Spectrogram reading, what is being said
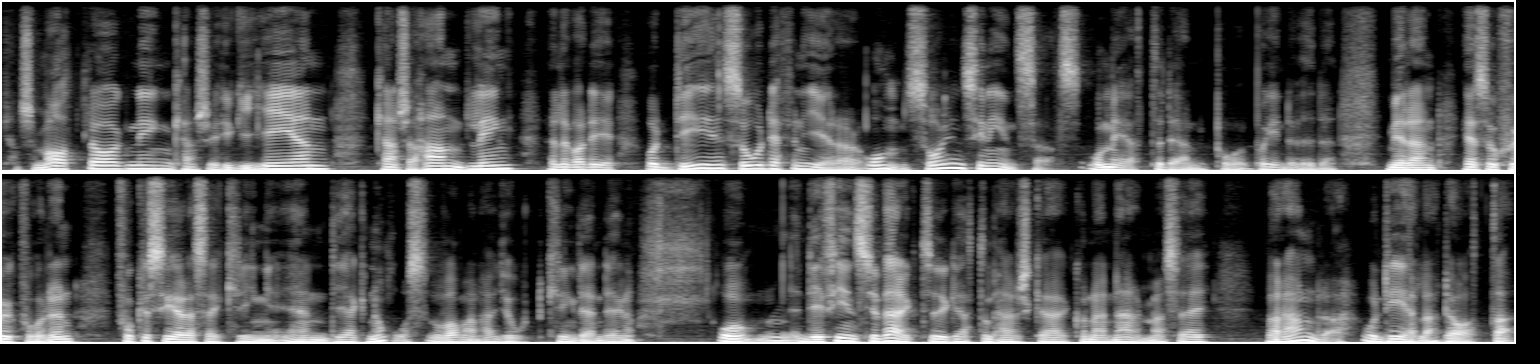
kanske matlagning, kanske hygien, kanske handling eller vad det är. Och det, så definierar omsorgen sin insats och mäter den på, på individen. Medan hälso och sjukvården fokuserar sig kring en diagnos och vad man har gjort kring den diagnosen. Och det finns ju verktyg att de här ska kunna närma sig varandra och dela data.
